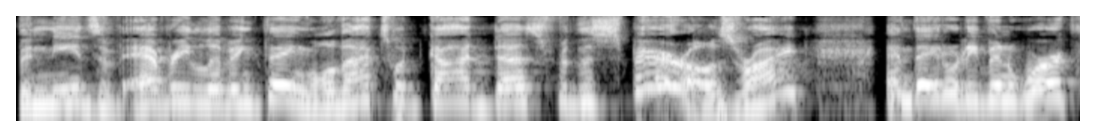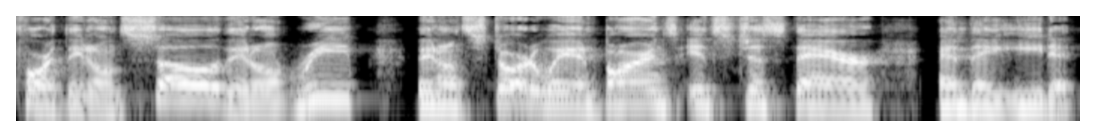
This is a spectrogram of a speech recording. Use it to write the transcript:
the needs of every living thing. Well, that's what God does for the sparrows, right? And they don't even work for it. They don't sow, they don't reap, they don't store it away in barns. It's just there and they eat it.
